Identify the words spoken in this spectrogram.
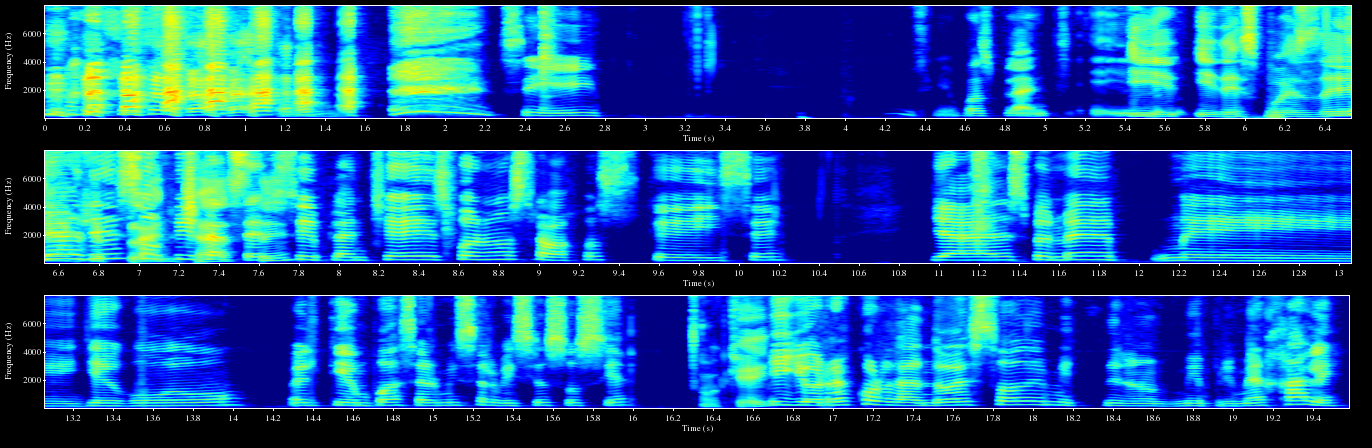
sí, pues Y, y, después de ya que de eso, planchaste... Fíjate, sí, planché, fueron los trabajos que hice. Ya después me, me llegó el tiempo de hacer mi servicio social. Okay. Y yo recordando eso de mi, mi primer jale,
